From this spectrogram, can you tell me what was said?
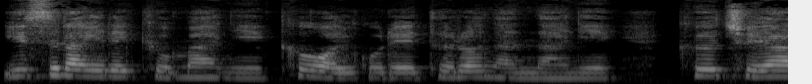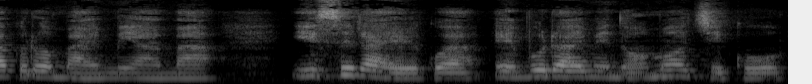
이스라엘의 교만이 그 얼굴에 드러났나니 그 죄악으로 말미암아 이스라엘과 에브라임이 넘어지고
